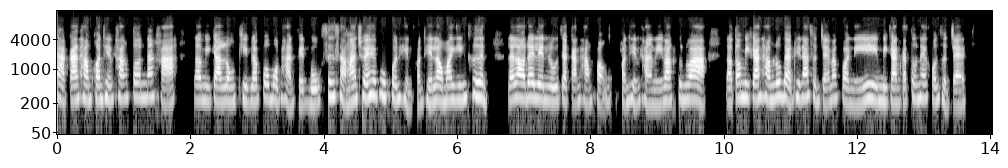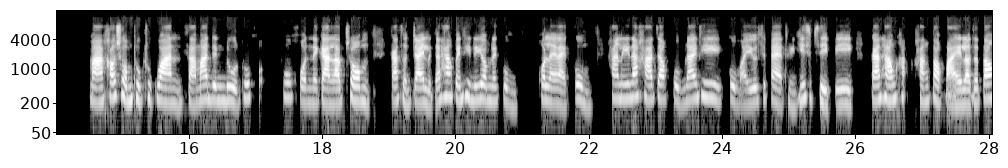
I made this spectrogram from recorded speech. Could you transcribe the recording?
จากการทำคอนเทนต์ข้างต้นนะคะ เรามีการลงคลิปและโปรโมทผ่าน Facebook ซึ่งสามารถช่วยให้ผู้คนเห็นคอนเทนต์เรามากยิ่งขึ้น และเราได้เรียนรู้จากการทำของคอนเทนต์ครั้งนี้มากขึ้นว่า เราต้องมีการทำรูปแบบที่น่าสนใจมากกว่านี้ มีการกระตุ้นให้คนสนใจ มาเข้าชมทุกๆวัน สามารถดึงดูดผู้ผู้คนในการรับชม การสนใจหรือกระทั่งเป็นที่นิยมในกลุ่มคนหลาย ๆ กลุ่ม ครั้งนี้นะคะจะกลุ่มได้ที่กลุ่มอายุ 18 ถึง 24 ปี การทำครั้งต่อไปเราจะต้อง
